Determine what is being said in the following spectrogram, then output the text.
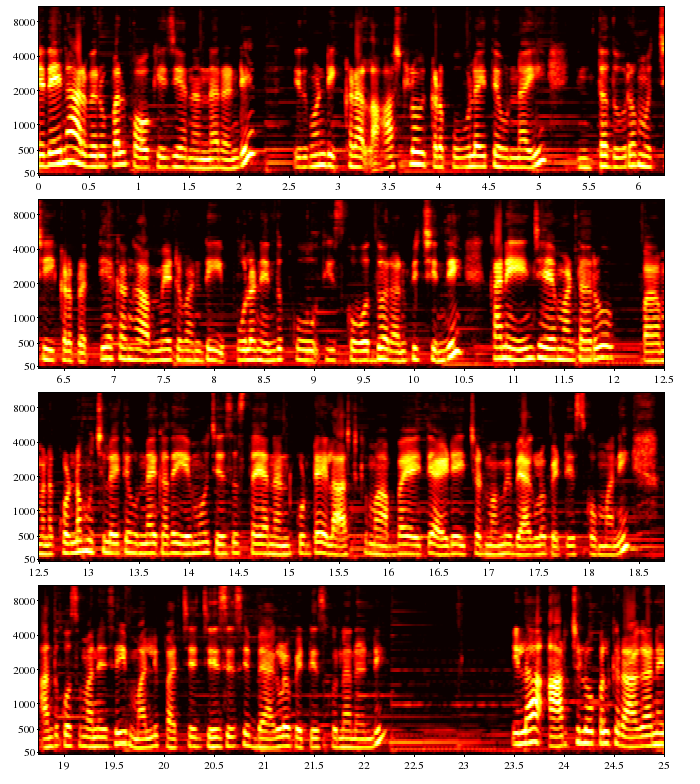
ఏదైనా అరవై రూపాయలు పావు కేజీ అని అన్నారండి. ఇదిగోండి ఇక్కడ లాస్ట్లో ఇక్కడ పువ్వులు అయితే ఉన్నాయి. ఇంత దూరం వచ్చి ఇక్కడ ప్రత్యేకంగా అమ్మేటువంటి పూలను ఎందుకు తీసుకోవద్దు అని అనిపించింది. కానీ ఏం చేయమంటారు? మన కొండ ముచ్చులు అయితే ఉన్నాయి కదా ఏమో చేసేస్తాయి అని అనుకుంటే లాస్ట్కి మా అబ్బాయి అయితే ఐడియా ఇచ్చాడు మమ్మీ బ్యాగ్లో పెట్టేసుకోమని అందుకోసం అనేసి మళ్ళీ పర్చేజ్ చేసేసి బ్యాగ్లో పెట్టేసుకున్నానండి. ఇలా ఆర్చ్ లోపలికి రాగానే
